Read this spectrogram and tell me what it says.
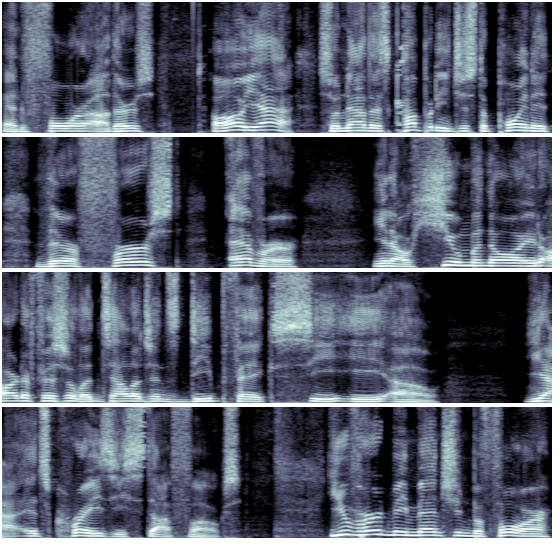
and four others. Oh, yeah. So now this company just appointed their first ever you know, humanoid artificial intelligence deepfake CEO. Yeah, it's crazy stuff, folks. You've heard me mention before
